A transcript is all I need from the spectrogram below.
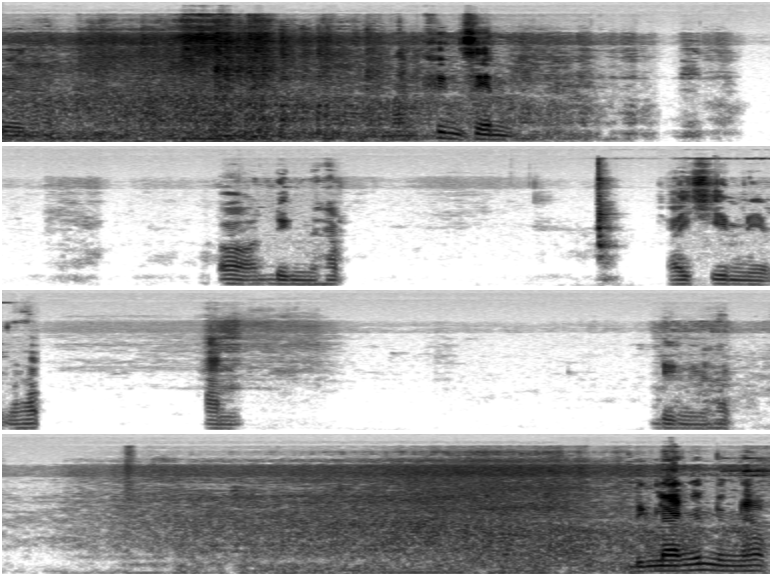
ด้วยนะครับประมาณครึ่งเซนก็ดึงนะครับ ใช้ครีมหนีบนะครับพัน ดึงนะครับ ดึงแรงนิดนึงนะครับ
